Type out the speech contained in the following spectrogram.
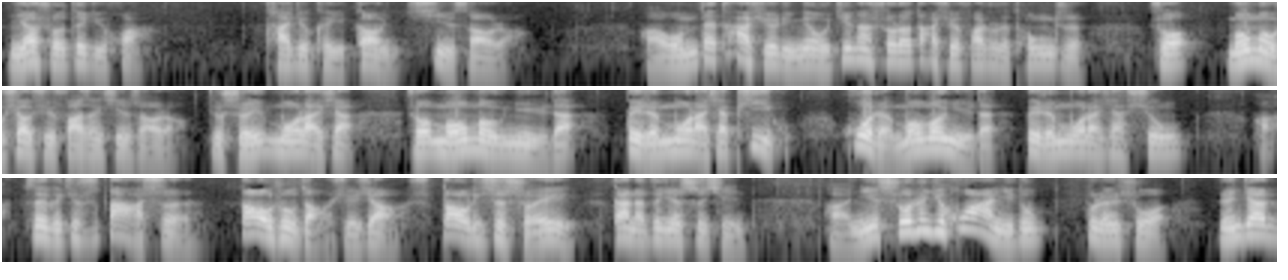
你要说这句话，他就可以告你性骚扰。好，我们在大学里面，我经常收到大学发出的通知，说某某校区发生性骚扰，就谁摸了一下，说某某女的。被人摸了一下屁股，或者某某女的被人摸了一下胸，啊，这个就是大事，到处找学校，到底是谁干了这件事情？啊，你说那句话你都不能说，人家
